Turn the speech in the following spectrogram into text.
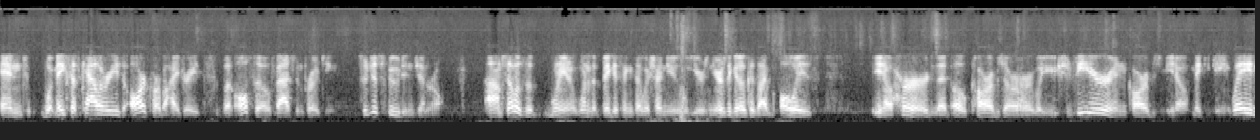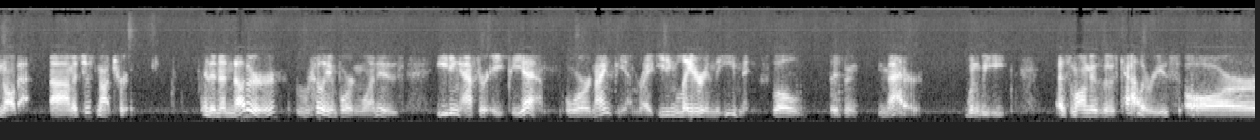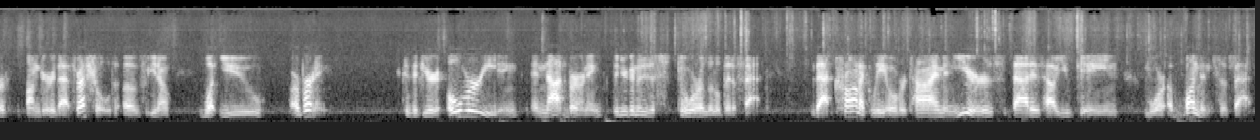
And what makes up calories are carbohydrates, but also fats and protein. So just food in general. Um, so that was the, one, you know, one of the biggest things I wish I knew years and years ago because I've always, you know, heard that oh, carbs are what you should fear and carbs, you know, make you gain weight and all that. Um, it's just not true. And then another really important one is eating after 8 p.m. or 9 p.m. Right, eating later in the evenings. Well, it doesn't matter when we eat as long as those calories are under that threshold of you know what you are burning. Because if you're overeating and not burning, then you're going to just store a little bit of fat. That chronically over time and years, that is how you gain more abundance of fat.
